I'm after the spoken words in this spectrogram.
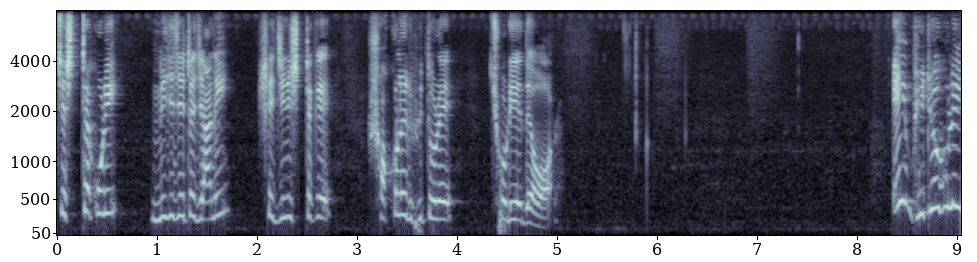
চেষ্টা করি নিজে যেটা জানি সেই জিনিসটাকে সকলের ভিতরে ছড়িয়ে দেওয়ার। এই ভিডিওগুলি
